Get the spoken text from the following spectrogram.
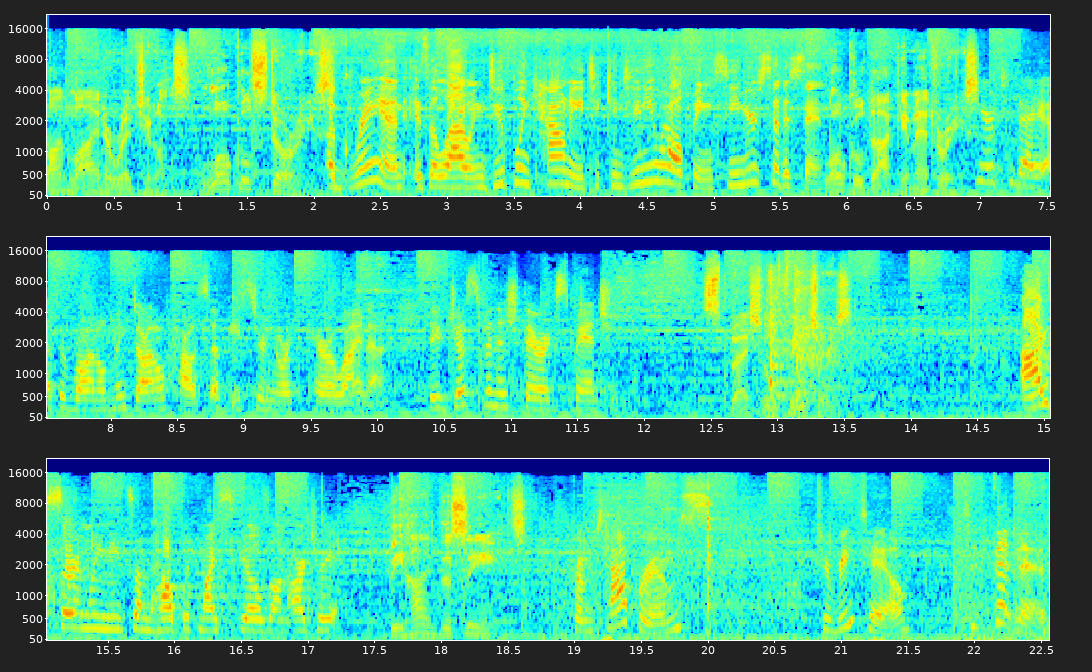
online originals, local stories, A grant is allowing Duplin County to continue helping senior citizens. local documentaries, Here today at the Ronald McDonald House of Eastern North Carolina. They've just finished their expansion. special features, I certainly need some help with my skills on archery. behind the scenes, From tap rooms to retail to fitness.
